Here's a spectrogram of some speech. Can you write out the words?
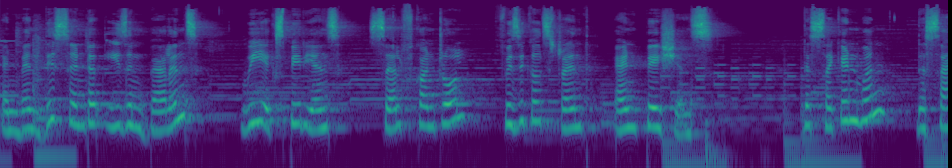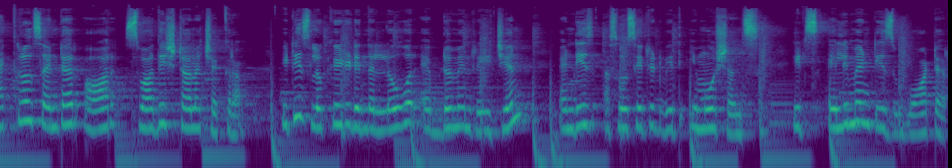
And when this center is in balance, we experience self control, physical strength, and patience. The second one, the sacral center or Swadhisthana chakra. It is located in the lower abdomen region and is associated with emotions. Its element is water.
